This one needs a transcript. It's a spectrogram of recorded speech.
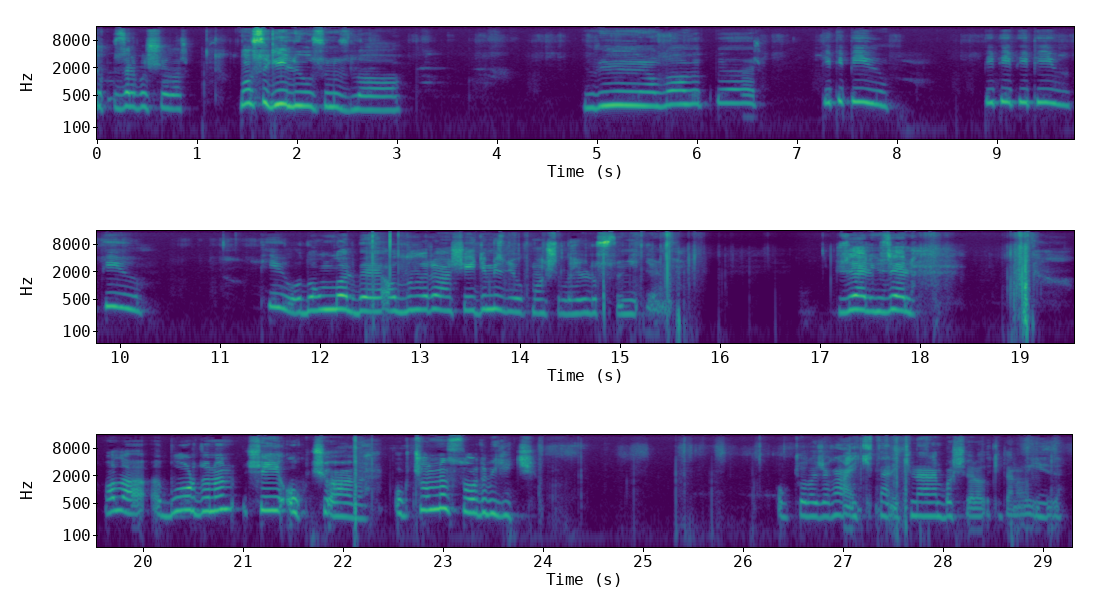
Çok güzel koşuyorlar. Nasıl geliyorsunuz la? Yürüyün Allahu Ekber. Pi pi piu. Pi pi pi piu piu. Piu adamlar be. Aldılar ha. Şehidimiz de yok maşallah. Helal olsun yiğitlerine. Güzel güzel. Valla bu ordunun şeyi okçu abi. Okçu olmazsa orada bir hiç. Okçu olacak ha. iki tane iki tane başarılı iki tane iyi. Bak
